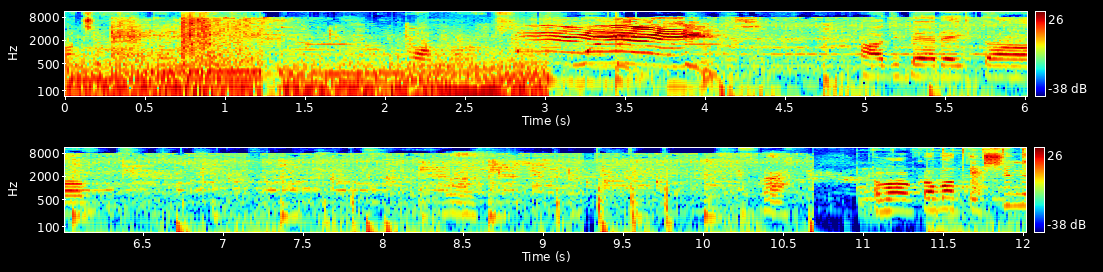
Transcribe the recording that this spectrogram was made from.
Açıl. Vallahi. Hadi be reklam. Tamam kapattık. Şimdi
